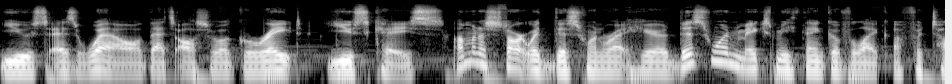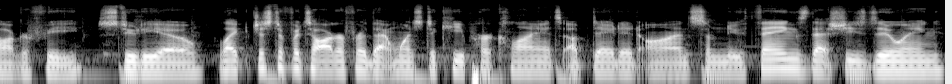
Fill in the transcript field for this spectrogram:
use as well. That's also a great use case. I'm gonna start with this one right here. This one makes me think of like a photography studio, like just a photographer that wants to keep her clients updated on some new things that she's doing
